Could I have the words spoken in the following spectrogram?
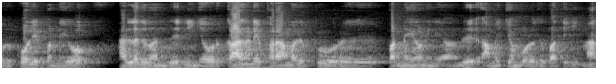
ஒரு கோழிப்பண்ணையோ அல்லது வந்து நீங்கள் ஒரு கால்நடை பராமரிப்பு ஒரு பண்ணையோ நீங்கள் வந்து அமைக்கும் பொழுது பார்த்தீங்கன்னா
